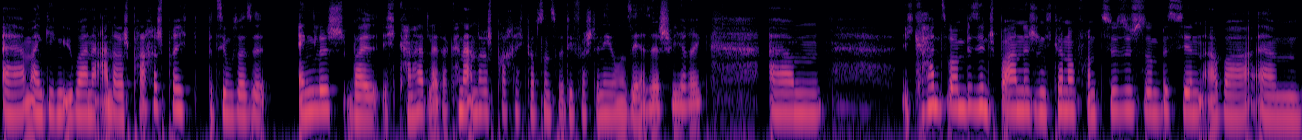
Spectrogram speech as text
äh, mein Gegenüber eine andere Sprache spricht, beziehungsweise Englisch, weil ich kann halt leider keine andere Sprache. Ich glaube, sonst wird die Verständigung sehr, sehr schwierig. Ähm, ich kann zwar ein bisschen Spanisch und ich kann auch Französisch so ein bisschen, aber ähm,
